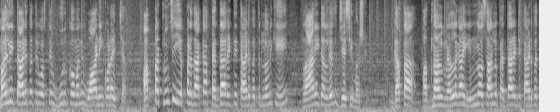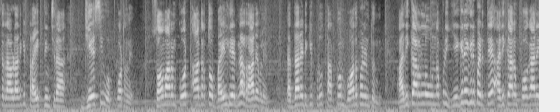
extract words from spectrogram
మళ్ళీ తాడిపత్రి వస్తే ఊరుకోమని వార్నింగ్ కూడా ఇచ్చారు. అప్పటి నుంచి ఇప్పటిదాకా పెద్దారెడ్డి తాడిపత్రిలోనికి రానియటం లేదు జేసీ మనుషులు. గత పద్నాలుగు నెలలుగా ఎన్నోసార్లు పెద్దారెడ్డి తాడిపత్రి రావడానికి ప్రయత్నించినా జేసీ ఒప్పుకోవటం లేదు. సోమవారం కోర్టు ఆర్డర్తో బయలుదేరినా రానివ్వలేదు. పెద్దారెడ్డికి ఇప్పుడు తత్వం బోధపడి ఉంటుంది. అధికారంలో ఉన్నప్పుడు ఎగిరెగిరి పడితే అధికారం పోగానే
